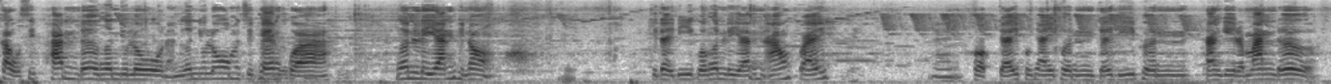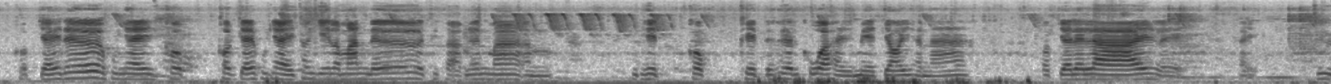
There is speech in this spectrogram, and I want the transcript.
เก้าสิบพันเด้อเงินยูโรน่ะเงินยูโรมันสิแพงกว่า เงินเหรียญพี่น้องที่ได้ดีกว่าเงินเหรียญเอาไป ขอบใจผู้ใหญ่เพิ่นใจดีเพิ่นทางเยอรมันเด้อขอบใจเด้อผู้ใหญ่ขอบขอบใจผู้ใหญ่ทั้งเยอรมันเด้อที่ฝากเงินมาอันเฮ็ดขอบเขตเฮือนครัวให้แม่จอยหั่นนะขอบใจหลายๆเลยให้ชื่อ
